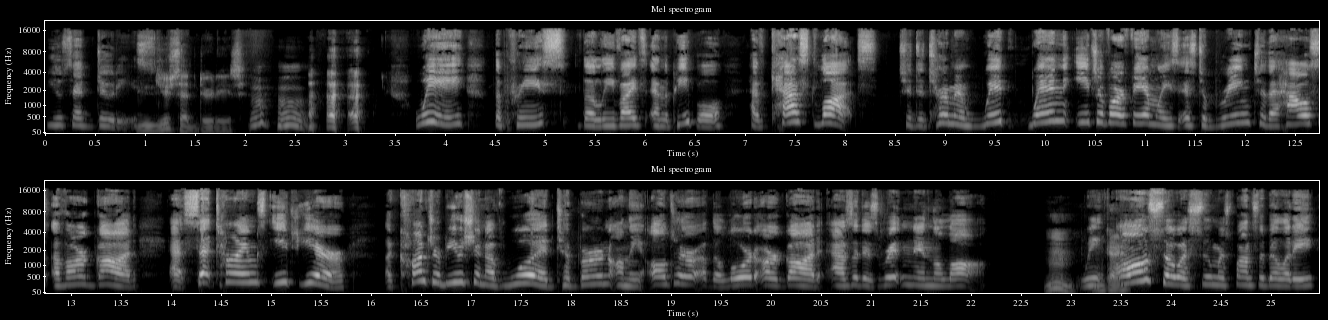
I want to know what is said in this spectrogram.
You said duties. You said duties. Mm-hmm. we, the priests, the Levites, and the people, have cast lots to determine which, when each of our families is to bring to the house of our God at set times each year a contribution of wood to burn on the altar of the Lord our God, as it is written in the law. Mm, We okay. also assume responsibility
